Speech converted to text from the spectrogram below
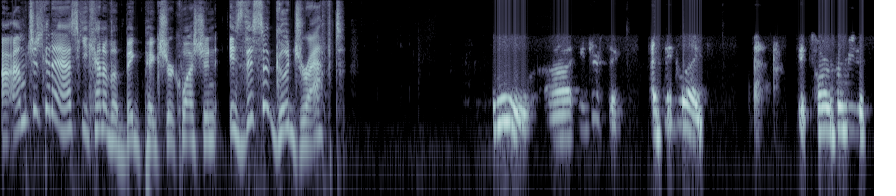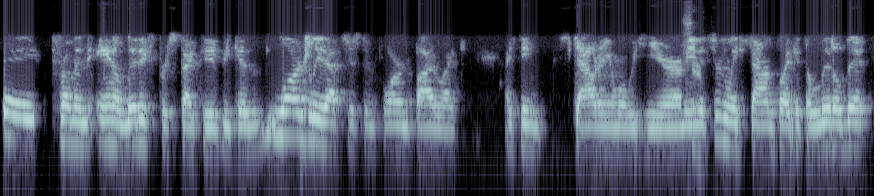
I'm just going to ask you kind of a big picture question. Is this a good draft? Ooh, uh, interesting. I think, like, it's hard for me to say from an analytics perspective because largely that's just informed by, like, I think scouting and what we hear. I mean, sure. it certainly sounds like it's a little bit,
